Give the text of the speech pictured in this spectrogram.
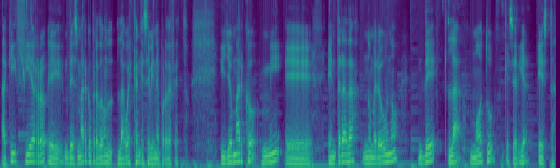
aquí cierro, eh, desmarco, perdón, la webcam que se viene por defecto. Y yo marco mi entrada número uno de la Motu, que sería esta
